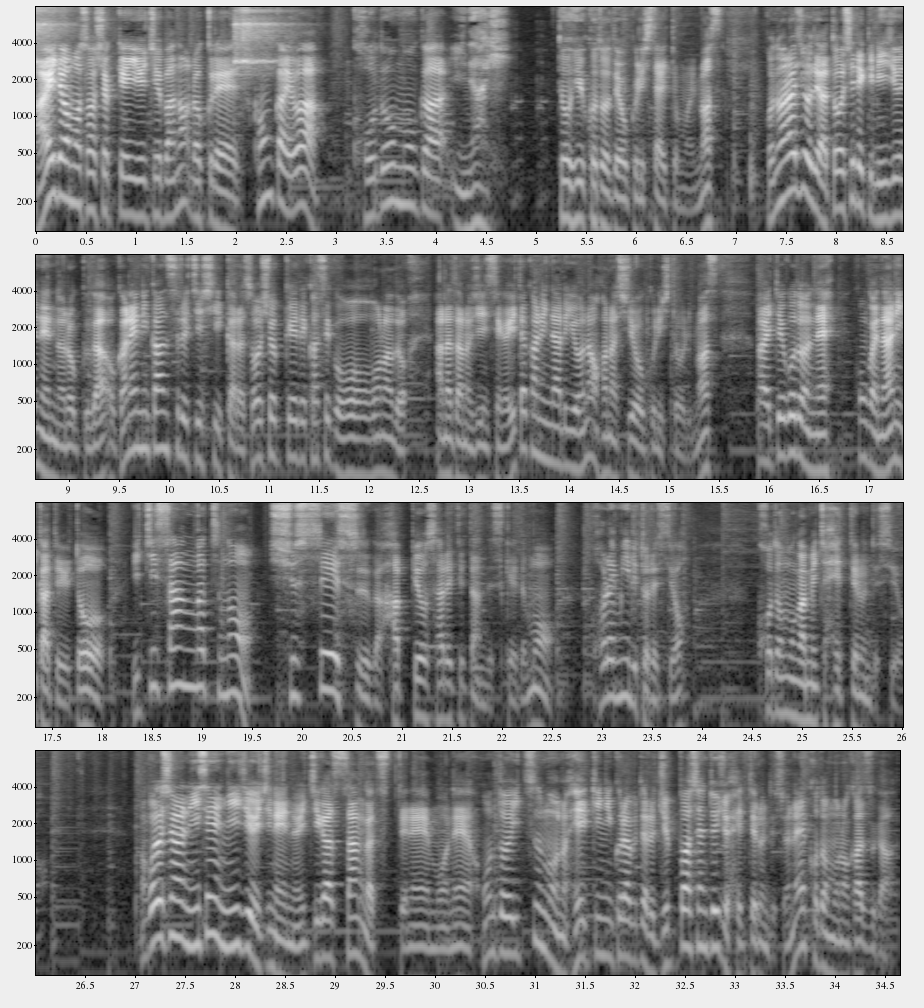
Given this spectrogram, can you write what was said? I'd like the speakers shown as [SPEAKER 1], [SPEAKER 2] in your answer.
[SPEAKER 1] はいどうも草食系 YouTuber のロックです。今回は子供がいないということでお送りしたいと思います。このラジオでは投資歴20年のロックがお金に関する知識から装飾系で稼ぐ方法などあなたの人生が豊かになるようなお話をお送りしております。はいということでね今回何かというと13月の出生数が発表されてたんですけれどもこれ見るとですよ子供がめっちゃ減ってるんですよ。今年の2021年の1月3月ってね、もうね、本当いつもの平均に比べたら10%以上減ってるんですよね、子供の数が。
